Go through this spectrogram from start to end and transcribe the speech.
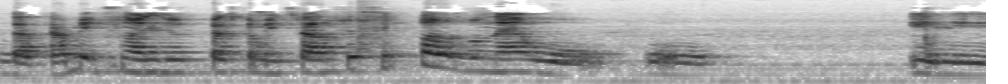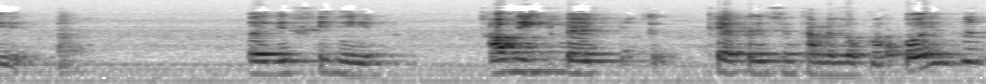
Exatamente, senão ele praticamente está antecipando, né, o, o, ele vai definir. Alguém quer, quer acrescentar mais alguma coisa?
